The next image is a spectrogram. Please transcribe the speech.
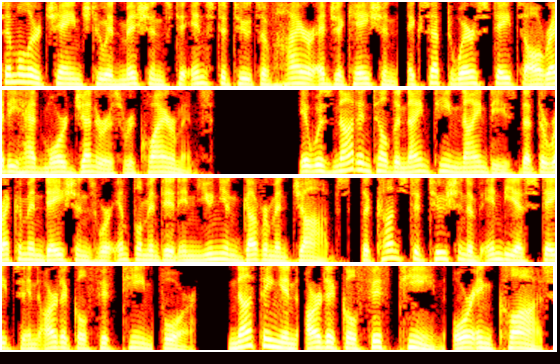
similar change to admissions to institutes of higher education, except where states already had more generous requirements. It was not until the 1990s that the recommendations were implemented in union government jobs. The Constitution of India states in Article 15 4 Nothing in Article 15 or in Clause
